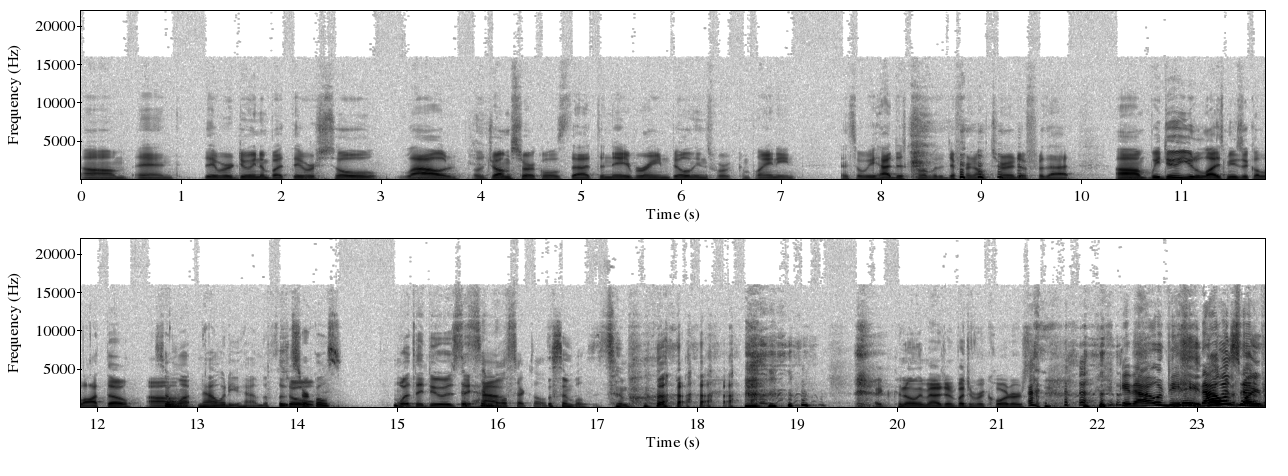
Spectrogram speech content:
um, and they were doing them, but they were so loud of drum circles that the neighboring buildings were complaining, and so we had to come up with a different alternative for that. Um, we do utilize music a lot, though. Um, so what, now what do you have? The flute so circles? What they do is The they cymbal have circles. The cymbals. Cymbal. I can only imagine a bunch of recorders. Okay, that would be Hey, that, that would was my send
